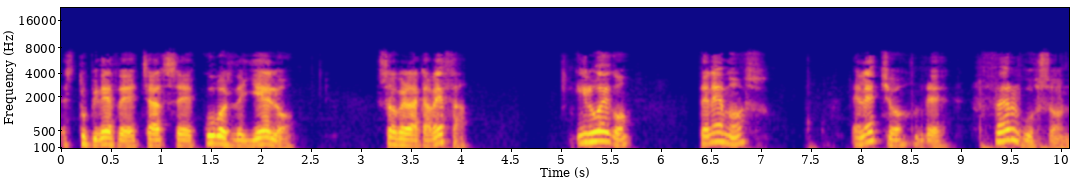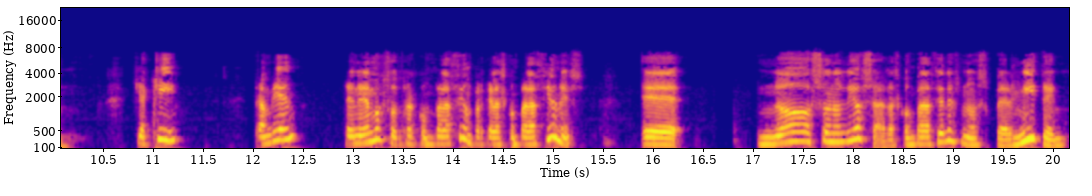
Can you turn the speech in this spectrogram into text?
estupidez de echarse cubos de hielo sobre la cabeza. Y luego tenemos el hecho de Ferguson, que aquí también tenemos otra comparación, porque las comparaciones eh, no son odiosas, las comparaciones nos permiten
